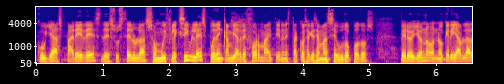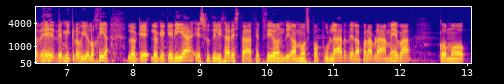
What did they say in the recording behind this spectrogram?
cuyas paredes de sus células son muy flexibles, pueden cambiar de forma y tienen esta cosa que se llaman pseudópodos, pero yo no, no quería hablar de, microbiología. Lo que, lo que quería es utilizar esta acepción, digamos, popular de la palabra ameba como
